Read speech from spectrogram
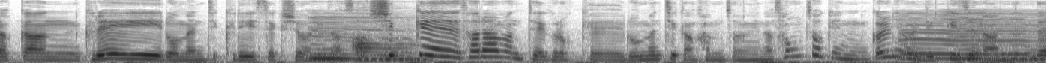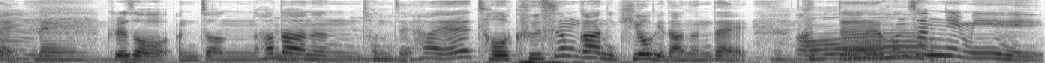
약간 gray romantic, gray sexual이라서 음. 어. 쉽게 사람한테 그렇게 로맨틱한 감정이나 성적인 끌림을 음. 느끼지는 않는데 네. 그래서 안전하다는 음. 전제 하에 저 그 순간이 기억이 나는데 그때 어. 혼세님이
